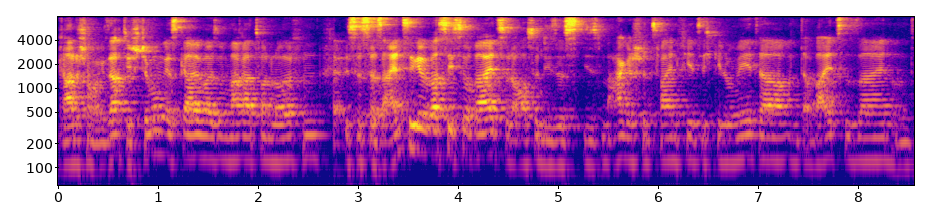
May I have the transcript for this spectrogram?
gerade schon mal gesagt, die Stimmung ist geil bei so Marathonläufen. Ist es das Einzige, was sich so reizt oder auch so dieses, dieses magische 42 Kilometer und dabei zu sein? Und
